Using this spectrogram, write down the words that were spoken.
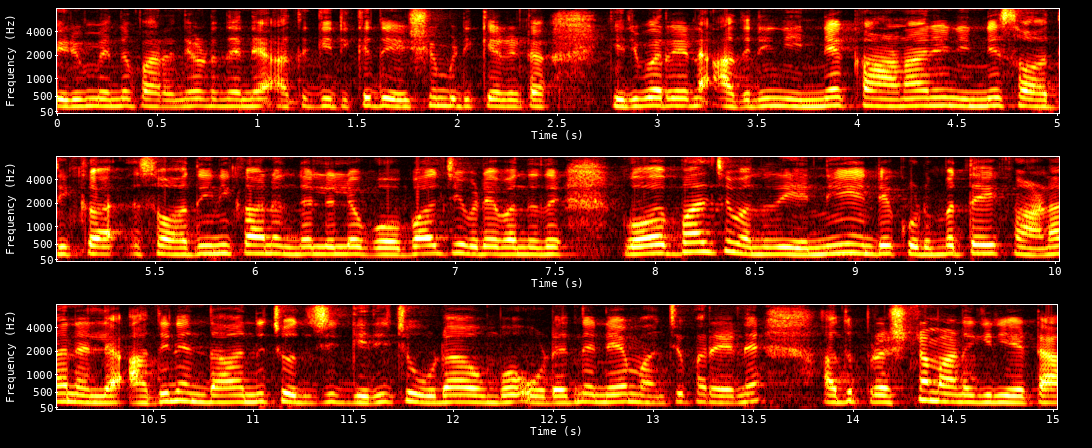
വരുമെന്ന് പറഞ്ഞ ഉടൻ തന്നെ അത് ഗിരിക്ക് ദേഷ്യം പിടിക്കാനിട്ടോ ഗിരി പറയണേ അതിന് നിന്നെ കാണാനും നിന്നെ സ്വാധീനിക്കാൻ സ്വാധീനിക്കാനൊന്നല്ലല്ലോ ഗോപാൽജി ഇവിടെ വന്നത്. ഗോപാൽജി വന്നത് എന്നെയും എന്റെ കുടുംബത്തെ കാണാനല്ല. അതിനെന്താന്ന് ചോദിച്ച് ഗിരി ചൂടാവുമ്പോൾ ഉടൻ തന്നെ മഞ്ജു പറയണേ അത് പ്രശ്നമാണ് ഗിരിയേട്ടാ.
